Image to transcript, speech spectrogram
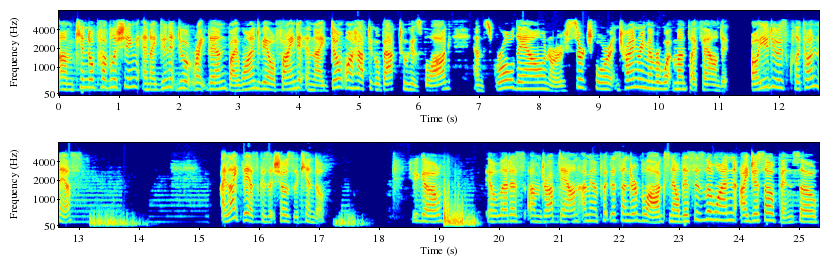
um, Kindle Publishing, and I didn't do it right then, but I wanted to be able to find it, and I don't want to have to go back to his blog and scroll down or search for it and try and remember what month I found it. All you do is click on this. I like this because it shows the Kindle. Here you go. It'll let us um, drop down. I'm going to put this under blogs. Now, this is the one I just opened, so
